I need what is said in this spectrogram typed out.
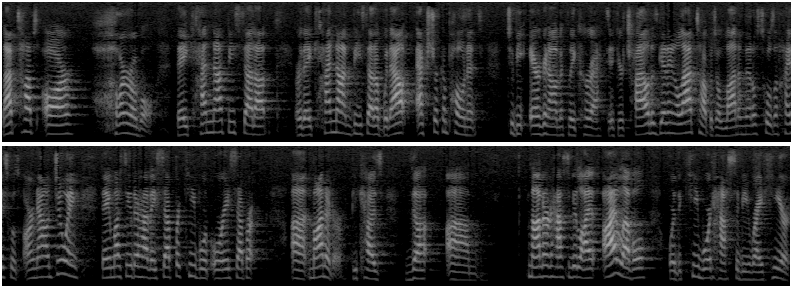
Laptops are horrible. They cannot be set up or they cannot be set up without extra components to be ergonomically correct. If your child is getting a laptop, which a lot of middle schools and high schools are now doing, they must either have a separate keyboard or a separate uh, monitor because the um, monitor has to be eye level or the keyboard has to be right here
